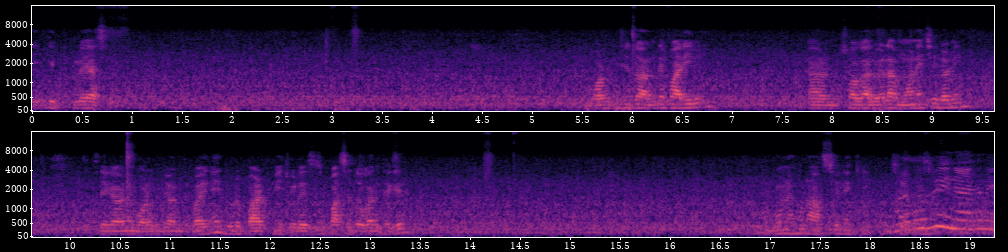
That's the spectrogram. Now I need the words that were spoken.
এই গিফটগুলো আছে। বড় কিছু তো আনতে পারিনি, কারণ সকালবেলা মনে ছিল নি। সেই কারণে বড় কিছু আনতে পারিনি, দুটো পার্ক নিয়ে চলে এসেছি পাশের দোকান থেকে। বোন এখন আসছে নাকি? না এখানে?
